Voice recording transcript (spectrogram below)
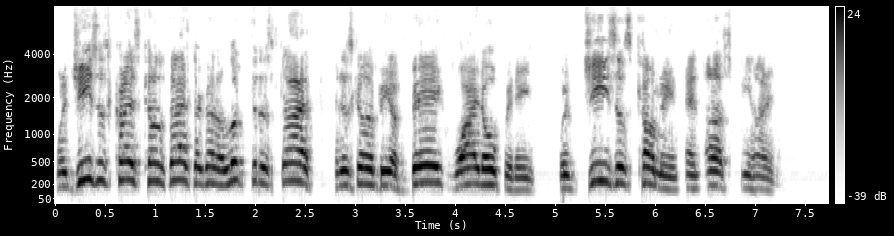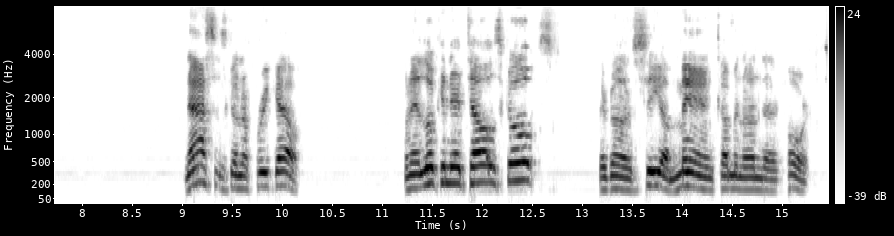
When Jesus Christ comes back, they're going to look to the sky, and there's going to be a big, wide opening with Jesus coming and us behind him. NASA's going to freak out. When they look in their telescopes, they're going to see a man coming on the horse.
